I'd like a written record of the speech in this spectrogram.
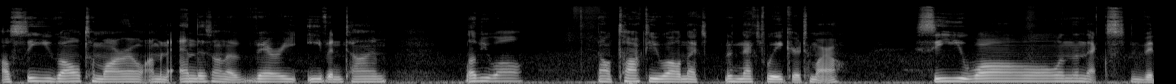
I'll see you all tomorrow. I'm going to end this on a very even time. Love you all. I'll talk to you all next next week or tomorrow. See you all in the next video.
